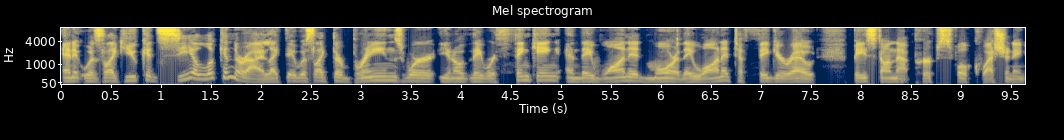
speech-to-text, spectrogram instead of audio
And it was like you could see a look in their eye. Like it was like their brains were, you know, they were thinking and they wanted more. They wanted to figure out based on that purposeful questioning.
